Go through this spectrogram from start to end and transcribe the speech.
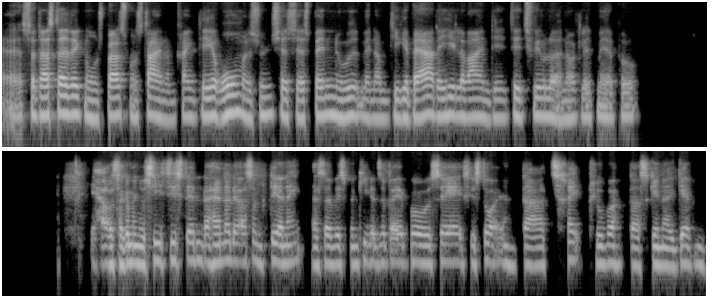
øh, så der er stadigvæk nogle spørgsmålstegn omkring det. Roma synes jeg ser spændende ud, men om de kan bære det hele vejen, det, det tvivler jeg nok lidt mere på. Ja, og så kan man jo sige, at sidste ende, der handler det også om DNA. Altså hvis man kigger tilbage på CA's historie, der er tre klubber, der skinner igennem.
